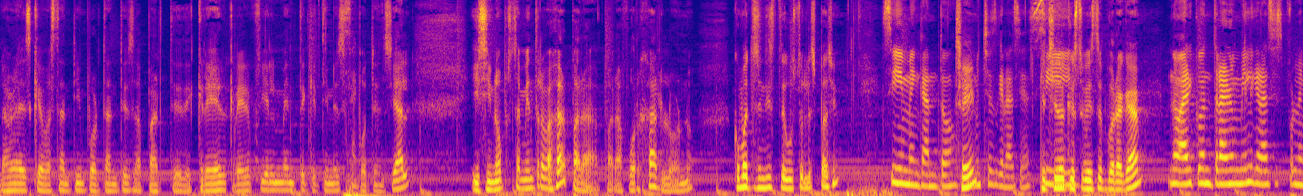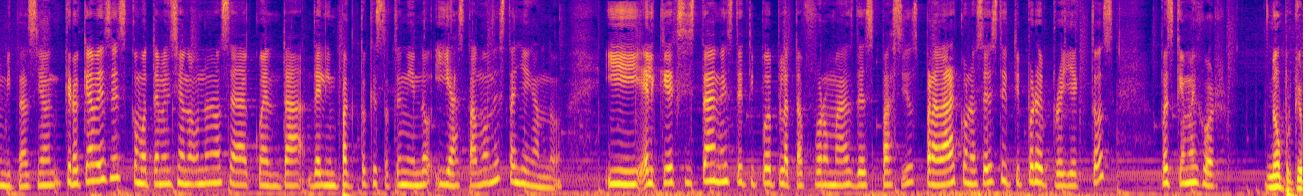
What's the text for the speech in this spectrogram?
La verdad es que bastante importante esa parte de creer, creer fielmente que tienes un potencial. Y si no, pues también trabajar para, para forjarlo, ¿no? ¿Cómo te sentiste? ¿Te gustó el espacio? Sí, me encantó. Muchas gracias. Qué chido que estuviste por acá. No, al contrario, mil gracias por la invitación. Creo que a veces, como te menciono, uno no se da cuenta del impacto que está teniendo y hasta dónde está llegando. Y el que existan este tipo de plataformas, de espacios para dar a conocer este tipo de proyectos, pues qué mejor. No, porque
